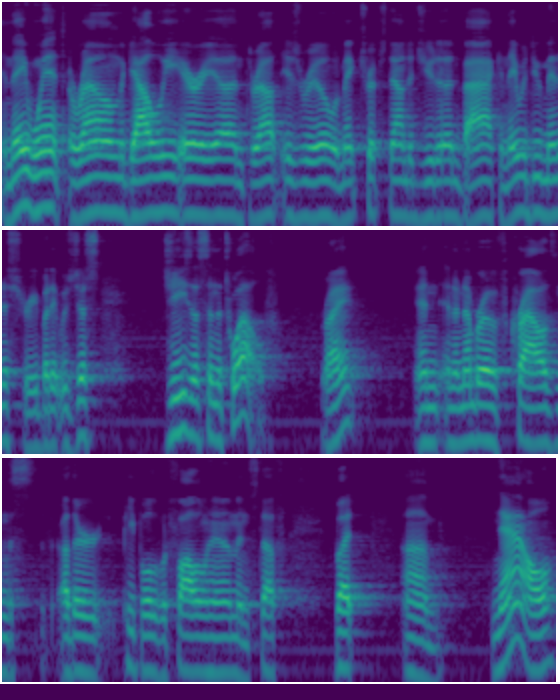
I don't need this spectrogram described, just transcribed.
and they went around the Galilee area and throughout Israel, would make trips down to Judah and back, and they would do ministry, but it was just Jesus and the 12, right? And, and a number of crowds and other people would follow him and stuff. But um, now,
